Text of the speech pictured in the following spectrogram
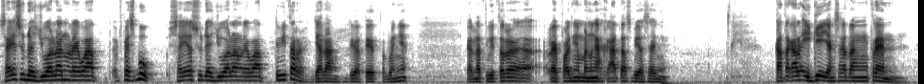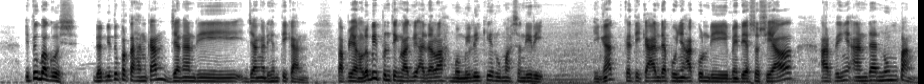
Saya sudah jualan lewat Facebook, saya sudah jualan lewat Twitter, jarang Twitter banyak karena Twitter eh, levelnya menengah ke atas biasanya. Katakanlah IG yang sekarang tren, itu bagus dan itu pertahankan, jangan di jangan dihentikan. Tapi yang lebih penting lagi adalah memiliki rumah sendiri. Ingat, ketika Anda punya akun di media sosial, artinya Anda numpang.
